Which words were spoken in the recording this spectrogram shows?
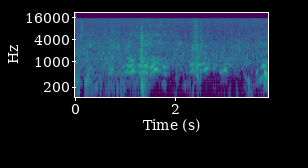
Alis lang. Hmm.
